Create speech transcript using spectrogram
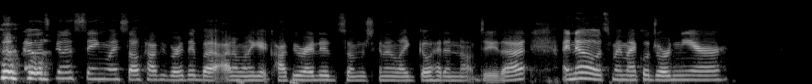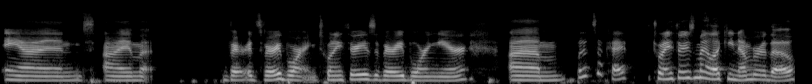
I was gonna sing myself happy birthday, but I don't want to get copyrighted, so I'm just gonna like go ahead and not do that. I know it's my Michael Jordan year, and I'm very it's very boring. 23 is a very boring year, um, but it's okay. 23 is my lucky number though.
